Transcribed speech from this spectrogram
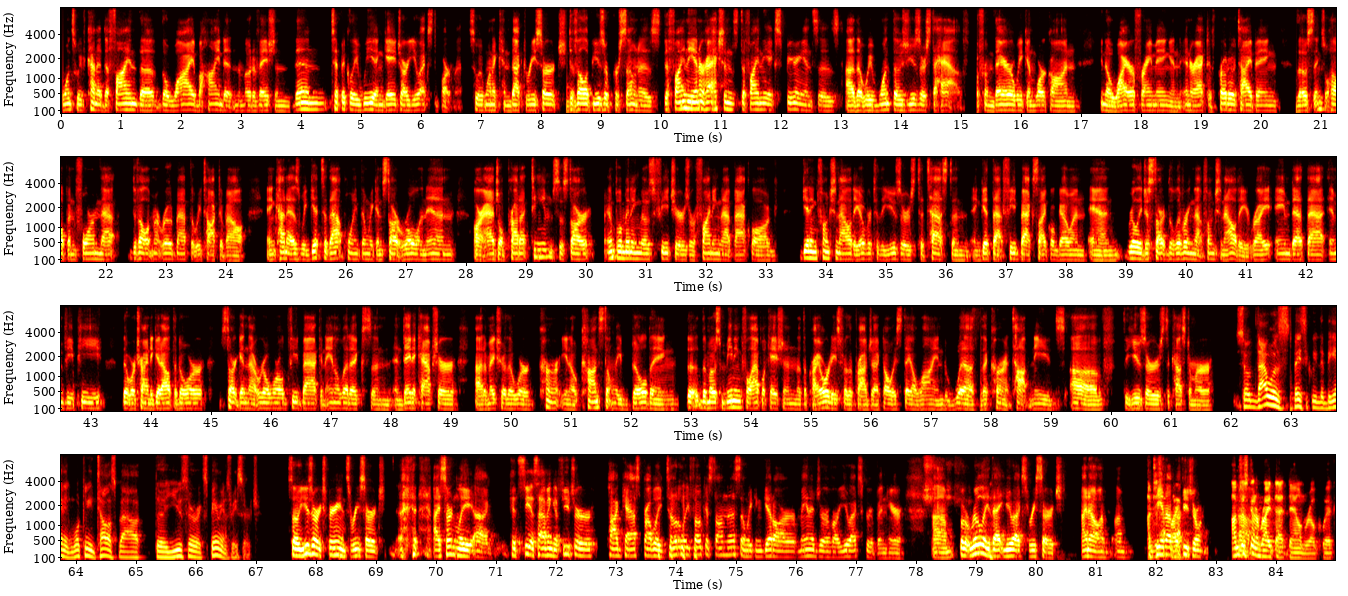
once we've kind of defined the the why behind it and the motivation then typically we engage our ux department. So we want to conduct research develop user personas define the interactions define the experiences uh, that we want those users to have. From there we can work on you know wireframing and interactive prototyping. Those things will help inform that development roadmap that we talked about. And kind of as we get to that point then we can start rolling in our agile product teams to start implementing those features, refining that backlog, getting functionality over to the users to test and, and get that feedback cycle going and really just start delivering that functionality, right? Aimed at that MVP that we're trying to get out the door, start getting that real world feedback and analytics and, and data capture uh, to make sure that we're current, you know, constantly building the, the most meaningful application that the priorities for the project always stay aligned with the current top needs of the users, the customer. So that was basically the beginning. What can you tell us about the user experience research? So, user experience research, I certainly uh, could see us having a future podcast probably totally focused on this, and we can get our manager of our UX group in here. Um, but really, that UX research, I know I'm I'm, I'm teeing up a future one. I'm just um, going to write that down real quick.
